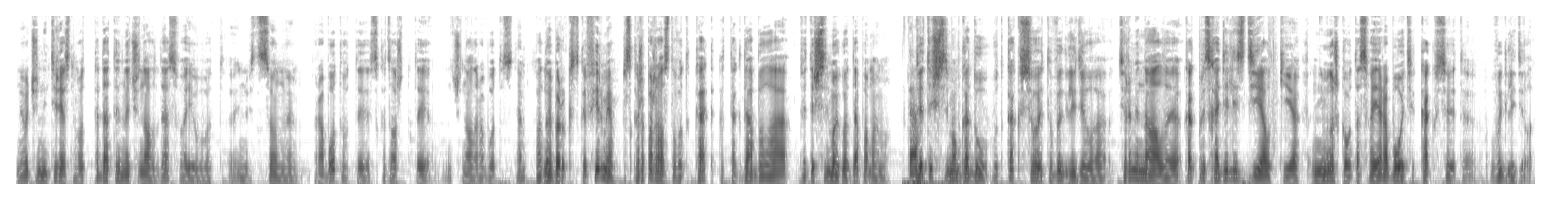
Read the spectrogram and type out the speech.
Мне очень интересно, вот когда ты начинал, да, свою вот инвестиционную работу, ты сказал, что ты начинал работать, да, в одной брокерской фирме. Расскажи, пожалуйста, вот как тогда была 2007 год, да, по-моему? Да. В 2007 году, вот как все это выглядело, терминалы, как происходили сделки, немножко вот о своей работе, как все это выглядело?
